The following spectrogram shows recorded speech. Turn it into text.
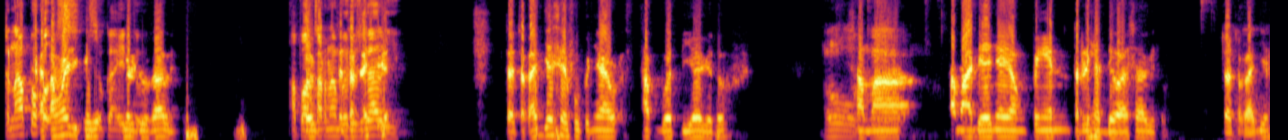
Kenapa kok juga suka baru itu? dua kali Apa Baru- karena baru cocok aja. sekali? cocok aja saya bukunya buat dia gitu Oh, sama oke. sama adanya yang pengen terlihat dewasa gitu cocok aja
